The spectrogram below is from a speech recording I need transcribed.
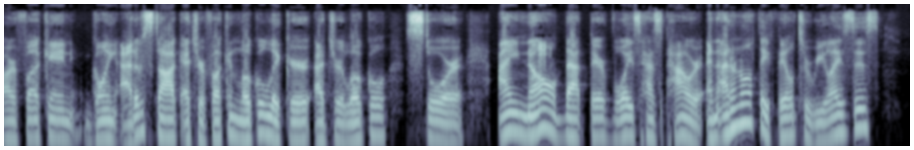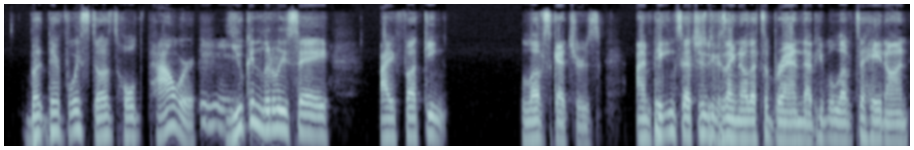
are fucking going out of stock at your fucking local liquor at your local store. I know that their voice has power, and I don't know if they fail to realize this, but their voice does hold power. Mhm. You can literally say, "I fucking love Skechers." I'm picking Skechers because I know that's a brand that people love to hate on.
